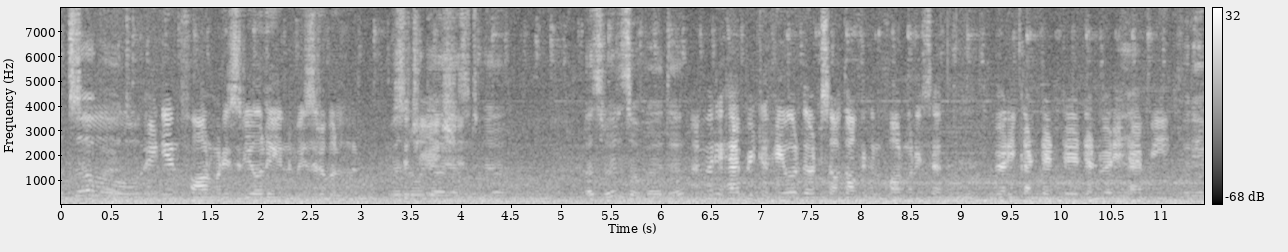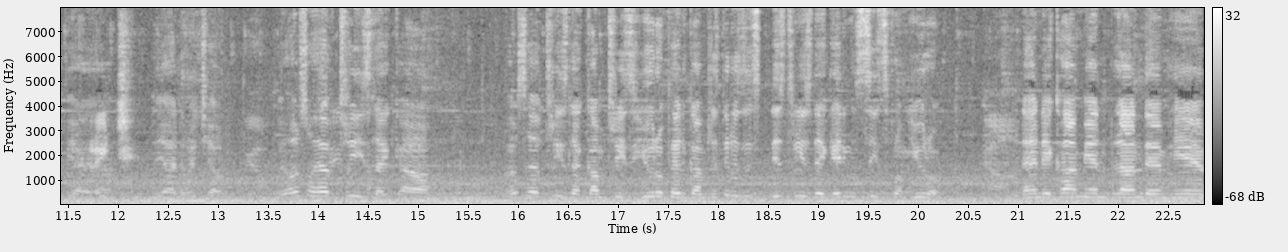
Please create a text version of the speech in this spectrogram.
That's So. Indian farmer is really in miserable Miserable, situation. Yeah. That's really so bad. Eh? I'm very happy to hear that South African farmer is uh, very contented and very happy. Very happy. Yeah, yeah. Rich. Yeah, the rich. Yeah. Yeah. We also have trees like. Uh, we also have trees like gum trees, European gum trees. This, these trees they're getting seeds from Europe. Yeah. Then they come here and plant them here,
